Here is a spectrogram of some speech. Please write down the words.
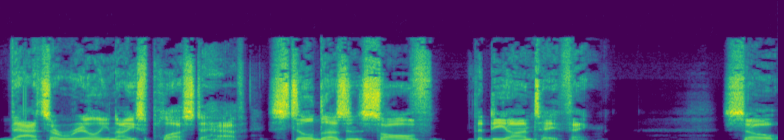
that's a really nice plus to have. Still doesn't solve the Diontae thing. So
